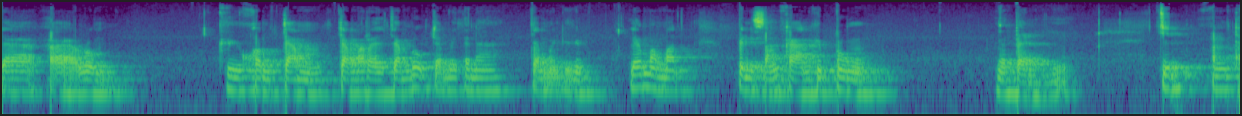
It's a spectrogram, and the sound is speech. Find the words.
ญาอารมณ์ คือความจำจำอะไรจำรูปจำเวทนาจำอื่นๆแล้วมามัดเป็นสังขารคือปรุงอย่าแต่งจิตมันท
